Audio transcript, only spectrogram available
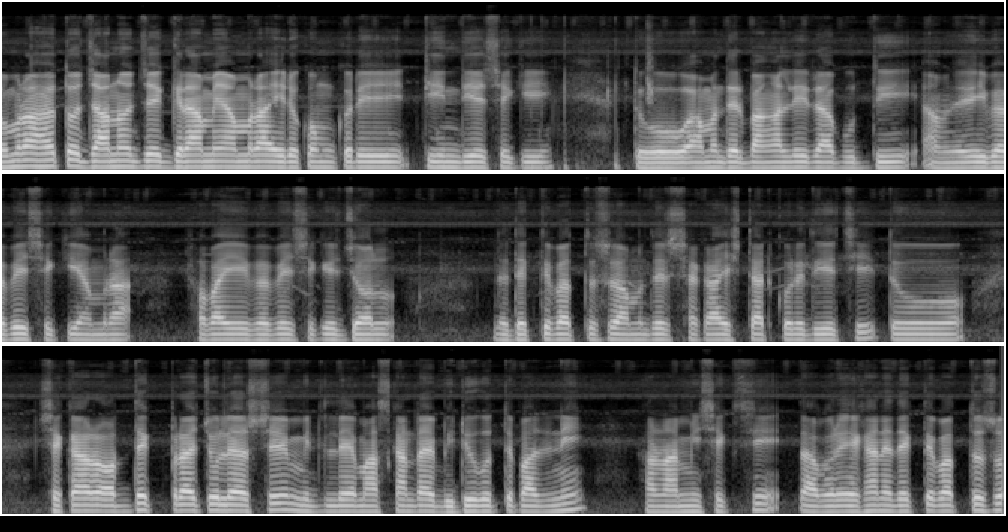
তোমরা হয়তো জানো যে গ্রামে আমরা এরকম করে টিন দিয়ে শেখি তো আমাদের বাঙালিরা বুদ্ধি আমাদের এইভাবেই শেখি আমরা। সবাই এইভাবেই শেখি জল দেখতে পাচ্তেছো আমাদের শেখা স্টার্ট করে দিয়েছি। তো শেখার অর্ধেক প্রায় চলে আসে মিডলে মাঝখানটায় ভিডিও করতে পারিনি, কারণ আমি শিখছি তারপরে এখানে দেখতে পাচ্তেছো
